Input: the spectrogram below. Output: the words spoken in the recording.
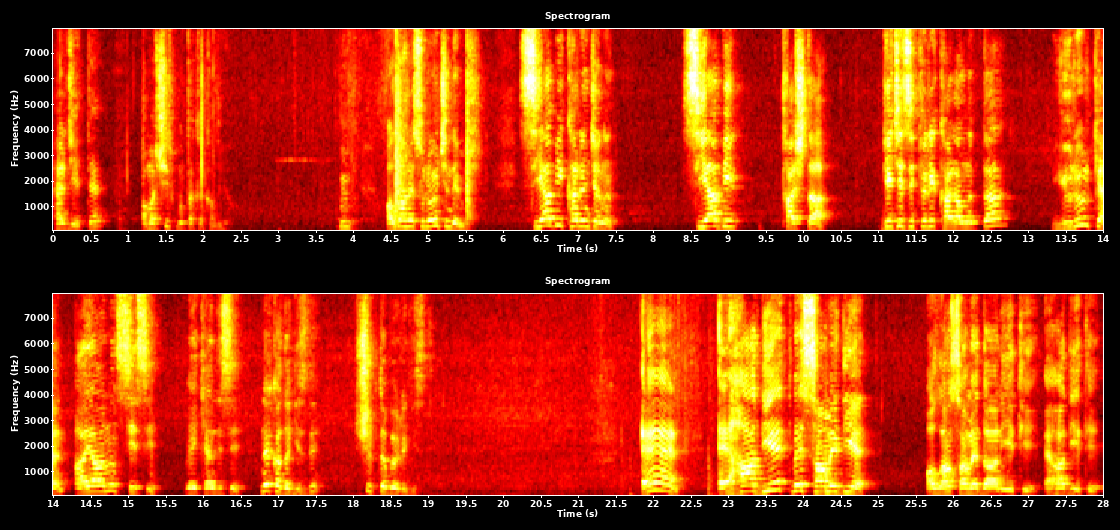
Her cihette ama şirk mutlaka kalıyor. Allah Resulü onun için demiş. Siyah bir karıncanın siyah bir taşta gece zifiri karanlıkta yürürken ayağının sesi ve kendisi ne kadar gizli? Şirk de böyle gizli. Eğer ehadiyet ve samediyet, Allah'ın samedaniyeti, ehadiyeti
